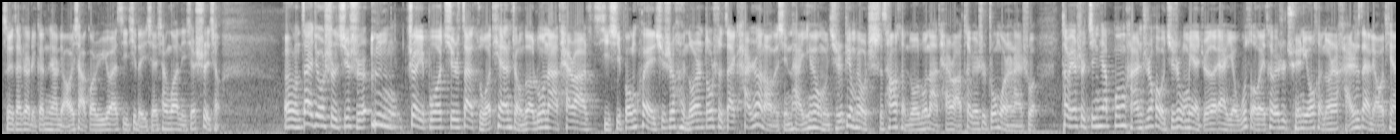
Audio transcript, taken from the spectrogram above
所以在这里跟大家聊一下关于 USDT 的一些相关的一些事情。嗯，再就是，其实这一波，其实，在昨天整个 Luna Terra 体系崩溃，其实很多人都是在看热闹的心态，因为我们其实并没有持仓很多 Luna Terra，特别是中国人来说，特别是今天崩盘之后，其实我们也觉得，哎，也无所谓，特别是群里有很多人还是在聊天，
